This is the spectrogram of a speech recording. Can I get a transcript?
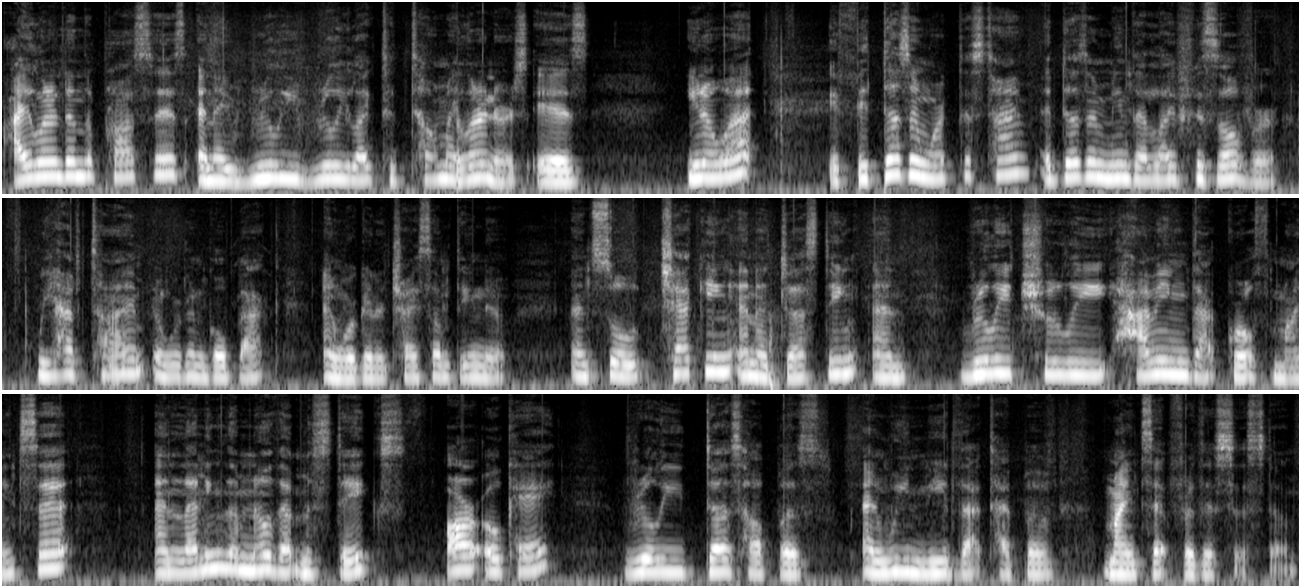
I learned in the process and I really really like to tell my learners is you know what? If it doesn't work this time, it doesn't mean that life is over. We have time and we're going to go back and we're going to try something new. And so checking and adjusting and really truly having that growth mindset and letting them know that mistakes are okay really does help us and we need that type of mindset for this system.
